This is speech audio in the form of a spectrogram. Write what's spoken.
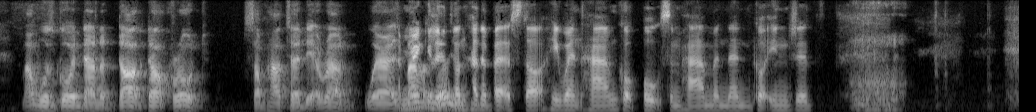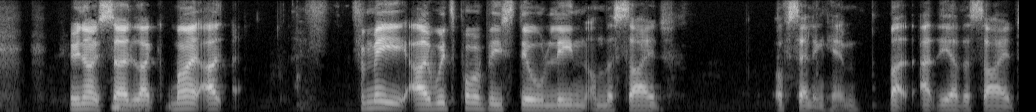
man was going down a dark, dark road. Somehow turned it around. Whereas and Reguilon had a better start. He went ham, got bought some ham, and then got injured. Who knows? So, like my, I, for me, I would probably still lean on the side of selling him but at the other side,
